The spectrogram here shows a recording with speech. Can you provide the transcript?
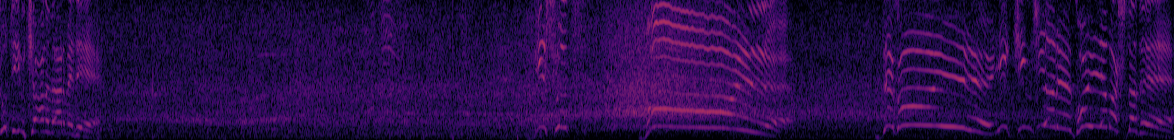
Şut imkanı vermedi. Bir şut. Gol! Ve gol! İkinci yarı golle başladı.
